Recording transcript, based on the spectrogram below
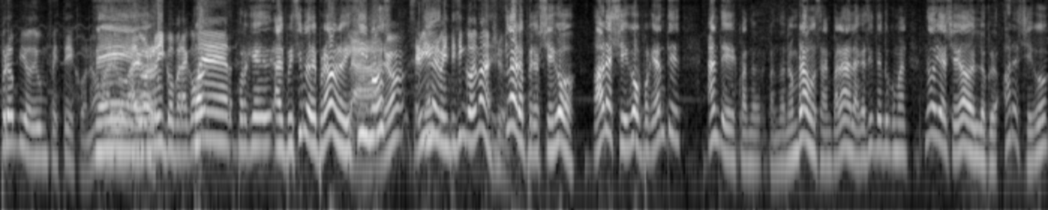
propio de un festejo, ¿no? Sí, algo, algo rico para por- comer. porque al principio del programa lo dijimos. Claro, se viene y- el 25 de mayo. Claro, pero llegó. Ahora llegó, porque antes, antes cuando, cuando nombramos a Empanadas de la Casita de Tucumán, no había llegado el locro. Ahora llegó.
